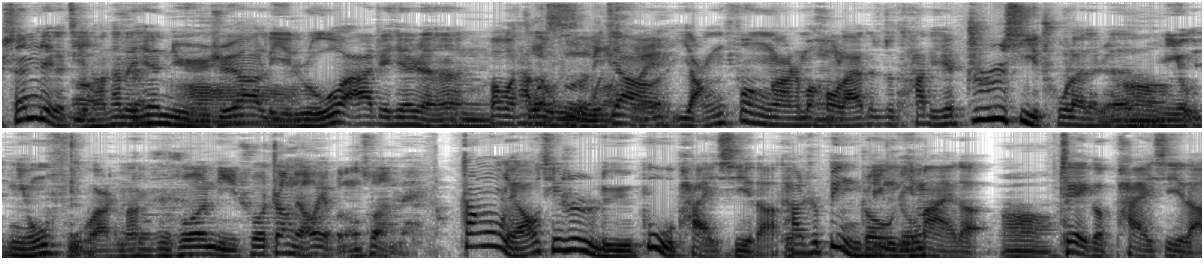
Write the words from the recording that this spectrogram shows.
身这个集团，他那些女婿啊、李儒啊这些人，包括他的武将杨凤啊，什么后来的他这些支系出来的人，牛牛辅啊什么。就是说，你说张辽也不能算呗。张辽其实吕布派系的，他是并州一脉的哦这个派系的，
